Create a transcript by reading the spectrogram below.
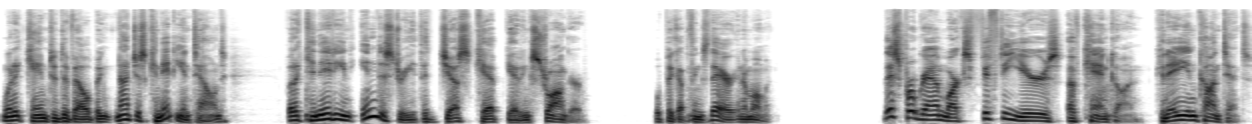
when it came to developing not just Canadian talent, but a Canadian industry that just kept getting stronger. We'll pick up things there in a moment. This program marks 50 years of CanCon, Canadian content,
